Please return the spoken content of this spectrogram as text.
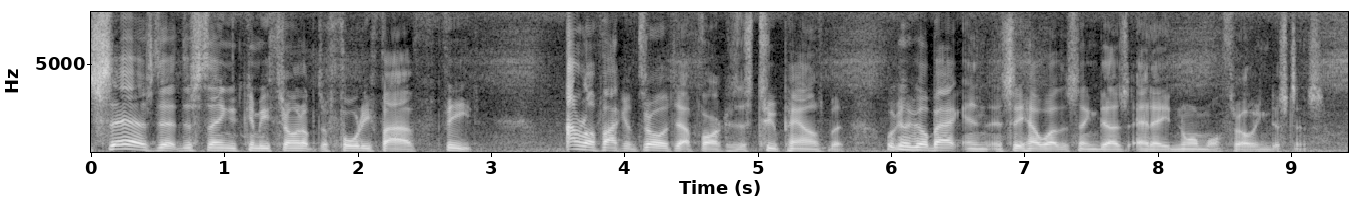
says that this thing can be thrown up to 45 feet. I don't know if I can throw it that far because it's two pounds, but we're going to go back and, and see how well this thing does at a normal throwing distance.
